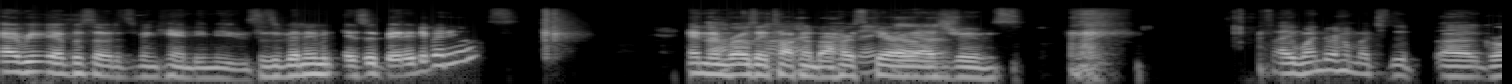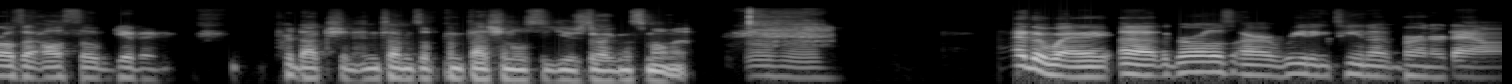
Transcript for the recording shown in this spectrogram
Every episode has been Candy Muse. Has it been has it been anybody else? And then Rose know, talking about her scary ass dreams. I wonder how much the uh, girls are also giving production in terms of confessionals to use during this moment. Mhm. Either way, uh, the girls are reading Tina Burner down,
